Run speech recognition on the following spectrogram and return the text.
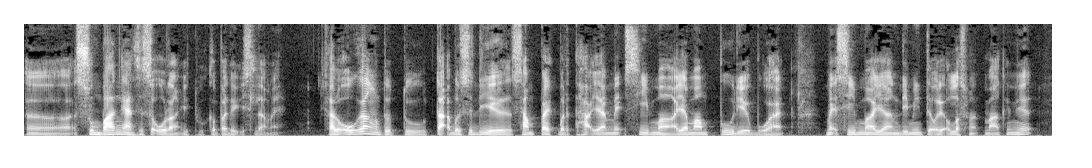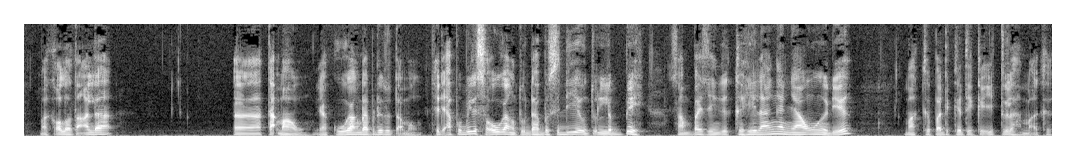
uh, sumbangan seseorang itu kepada Islam eh kalau orang tu tu tak bersedia sampai kepada tahap yang maksima yang mampu dia buat maksima yang diminta oleh Allah SWT maknanya maka Allah Ta'ala uh, tak mau. Yang kurang daripada itu tak mau. Jadi apabila seorang tu dah bersedia untuk lebih sampai sehingga kehilangan nyawa dia maka pada ketika itulah maka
